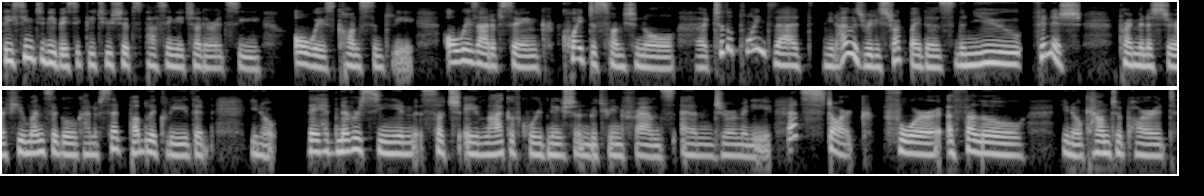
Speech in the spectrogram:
they seem to be basically two ships passing each other at sea, always, constantly, always out of sync, quite dysfunctional, uh, to the point that, I mean, I was really struck by this. The new Finnish prime minister a few months ago kind of said publicly that, you know, they had never seen such a lack of coordination between France and Germany. That's stark for a fellow, you know, counterpart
